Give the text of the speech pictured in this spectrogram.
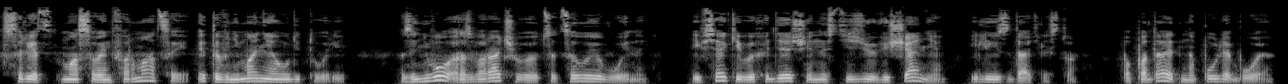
средств массовой информации – это внимание аудитории. За него разворачиваются целые войны, и всякий выходящий на стезю вещания или издательства попадает на поле боя.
